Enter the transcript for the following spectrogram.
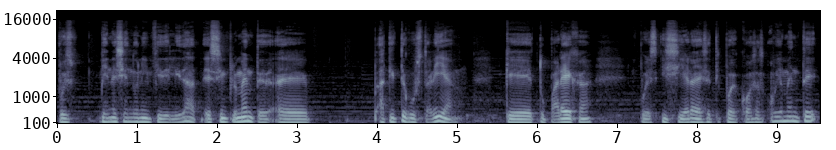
pues viene siendo una infidelidad. Es simplemente, eh, a ti te gustaría que tu pareja pues hiciera ese tipo de cosas. Obviamente,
